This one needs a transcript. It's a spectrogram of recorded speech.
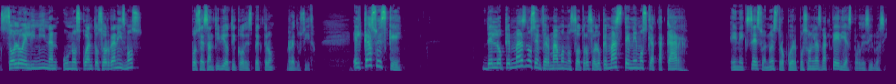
solo eliminan unos cuantos organismos, pues es antibiótico de espectro reducido. El caso es que de lo que más nos enfermamos nosotros o lo que más tenemos que atacar en exceso en nuestro cuerpo son las bacterias, por decirlo así.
